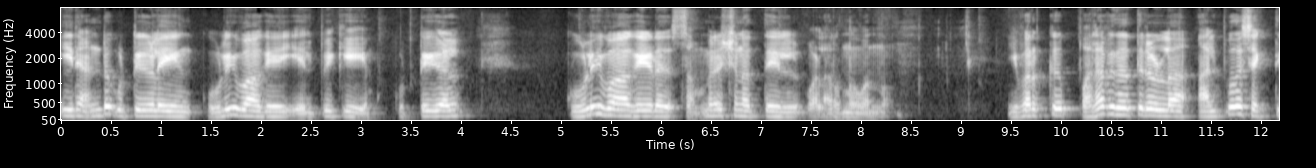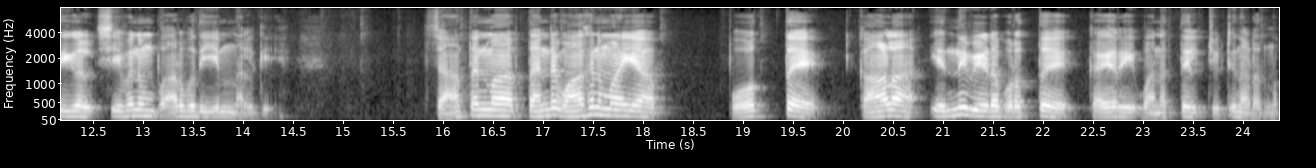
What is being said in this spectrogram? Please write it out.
ഈ രണ്ട് കുട്ടികളെയും കുളിവാകയെ ഏൽപ്പിക്കുകയും കുട്ടികൾ കുളിവാകയുടെ സംരക്ഷണത്തിൽ വളർന്നു വന്നു. ഇവർക്ക് പല വിധത്തിലുള്ള അത്ഭുത ശക്തികൾ ശിവനും പാർവതിയും നൽകി. ചാത്തന്മാർ തന്റെ വാഹനമായ പോത്തെ കാള എന്നിവയുടെ പുറത്ത് കയറി വനത്തിൽ ചുറ്റി നടന്നു.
